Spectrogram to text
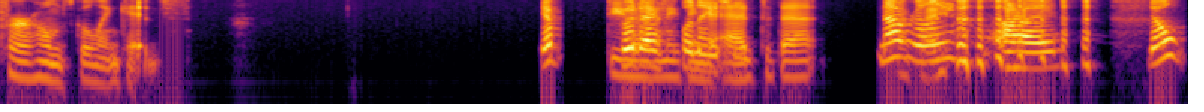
for homeschooling kids. Yep. Do you Good have anything to add to that? Not okay. really. uh, nope.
